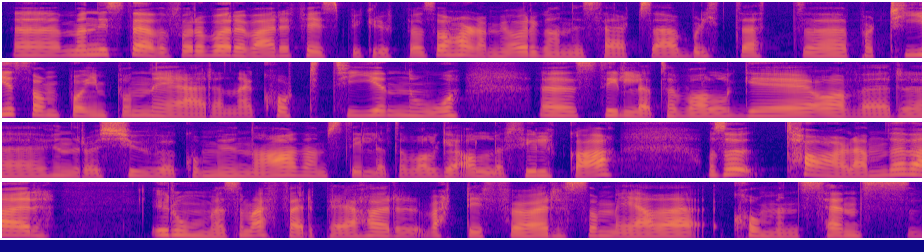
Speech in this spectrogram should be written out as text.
Uh, men i stedet for å bare være Facebook-gruppe, så har de jo organisert seg og blitt et parti som på imponerende kort tid nå stiller til valg i over 120 kommuner. De stiller til valg i alle fylker. Og så tar de det der rommet som Frp har vært i før, som er det common sense,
